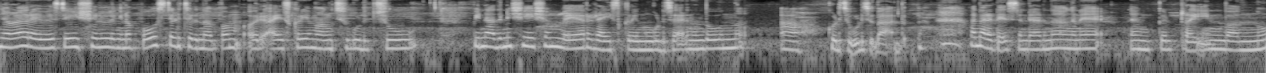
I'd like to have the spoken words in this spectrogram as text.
ഞങ്ങൾ റെയിൽവേ സ്റ്റേഷനിൽ ഇങ്ങനെ പോസ്റ്റ് അടിച്ചിരുന്നപ്പം ഒരു ഐസ്ക്രീം വാങ്ങിച്ചു കുടിച്ചു. പിന്നെ അതിനുശേഷം വേറൊരു ഐസ്ക്രീമും കുടിച്ചായിരുന്നു. തോന്നുന്നു ആ കുടിച്ചു കുടിച്ചതാ അത് അത്. നല്ല ടേസ്റ്റ് ഉണ്ടായിരുന്നു. അങ്ങനെ ഞങ്ങൾക്ക് ട്രെയിൻ വന്നു.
